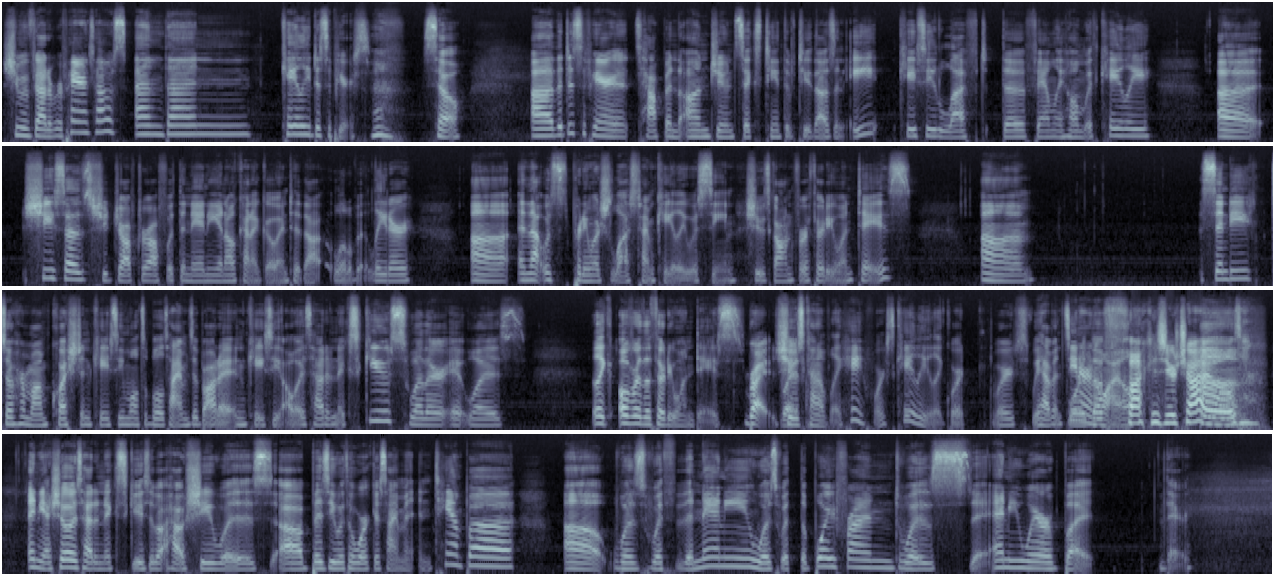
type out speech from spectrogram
she moved out of her parents' house and then Caylee disappears. so, uh, the disappearance happened on June 16th of 2008. Casey left the family home with Caylee. Uh, she says she dropped her off with the nanny, and I'll kind of go into that a little bit later. Uh, and that was pretty much the last time Caylee was seen. She was gone for 31 days. Um, Cindy, so her mom questioned Casey multiple times about it, and Casey always had an excuse, whether it was like over the 31 days. Right. She was kind of like, "Hey, where's Caylee? Like, where, where's we haven't seen Where her in a while." fuck is your child? Um, and yeah, she always had an excuse about how she was uh, busy with a work assignment in Tampa, uh, was with the nanny, was with the boyfriend, was anywhere but there.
